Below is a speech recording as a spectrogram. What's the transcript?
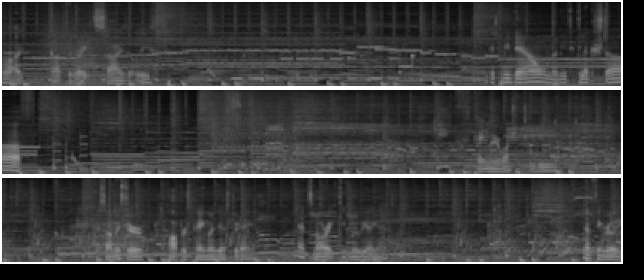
Well, I got the right size at least. Get me down, I need to collect stuff. Penguin are watching TV. I saw Mr. Popper's Penguins yesterday. It's an alright kid movie, I guess. Nothing really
